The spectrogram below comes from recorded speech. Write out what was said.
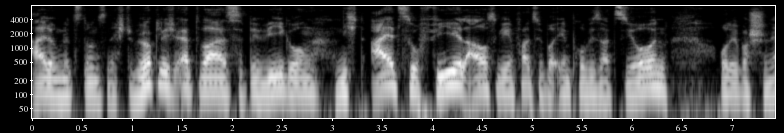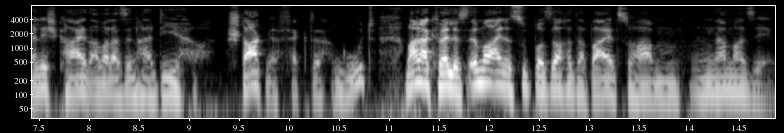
Heilung nützt uns nicht wirklich etwas, Bewegung nicht allzu viel, ausgegebenenfalls über Improvisation oder über Schnelligkeit, aber da sind halt die starken Effekte gut. Mana-Quelle ist immer eine super Sache dabei zu haben. Na, mal sehen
